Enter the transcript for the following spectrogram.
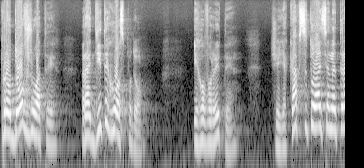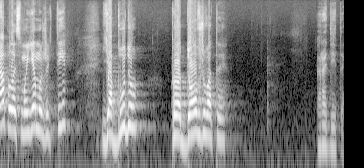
продовжувати радіти Господу і говорити, що яка б ситуація не трапилась в моєму житті, я буду продовжувати радіти.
